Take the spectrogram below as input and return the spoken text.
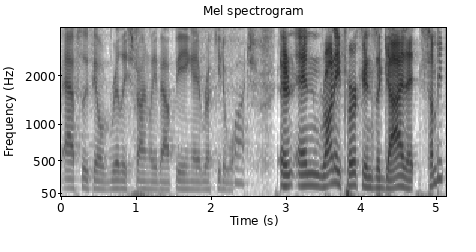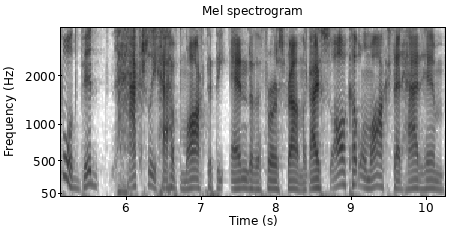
absolutely feel really strongly about being a rookie to watch. And and Ronnie Perkins, a guy that some people did actually have mocked at the end of the first round. Like I saw a couple mocks that had him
